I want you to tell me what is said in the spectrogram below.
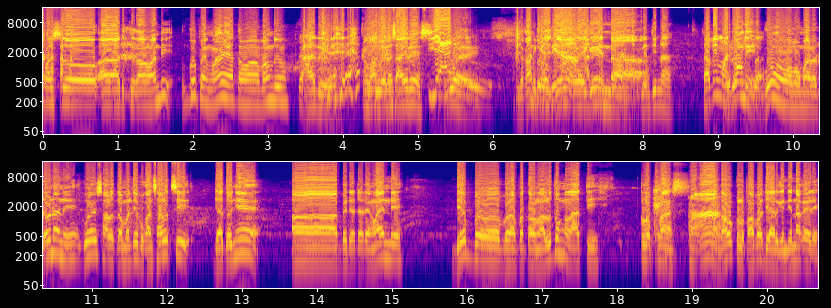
pas uh, ada ke kamar mandi, gue pengen ngeliat sama Bang Del. Aduh. Ke Buenos Aires. Iya. Ya kan tuh Argentina, legenda, legenda. Argentina, Argentina. Tapi Ya mantap doang nih, gue mau ngomong Maradona nih, gue salut sama dia, bukan salut sih, jatuhnya eh beda dari yang lain deh. Dia beberapa tahun lalu tuh ngelatih klub mas, nggak tahu klub apa di Argentina kayak deh,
